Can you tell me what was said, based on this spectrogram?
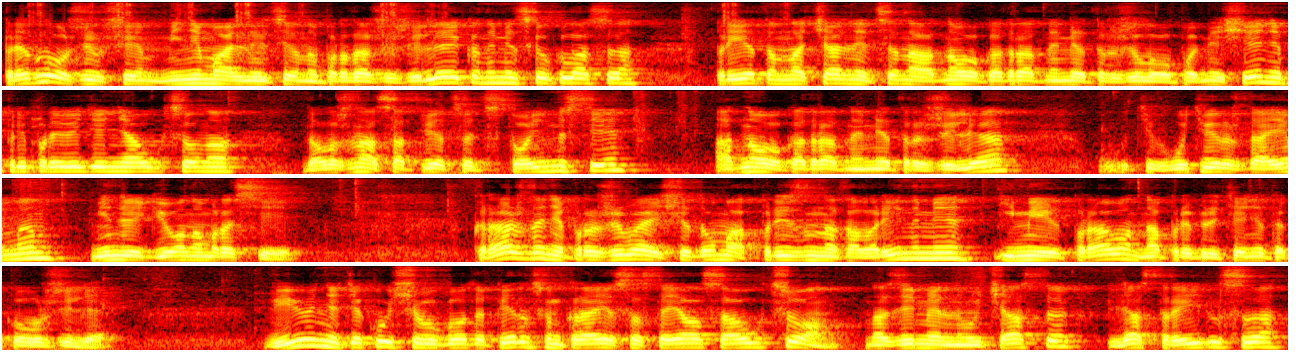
предложившим минимальную цену продажи жилья экономического класса, при этом начальная цена одного квадратного метра жилого помещения при проведении аукциона должна соответствовать стоимости одного квадратного метра жилья, утверждаемым Минрегионом России. Граждане, проживающие в домах, признанных аварийными, имеют право на приобретение такого жилья. В июне текущего года в Пермском крае состоялся аукцион на земельный участок для строительства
